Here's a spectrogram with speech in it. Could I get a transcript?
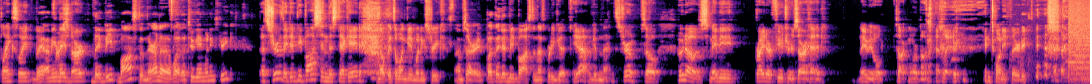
blank slate. They, I mean, they start. they beat Boston. They're on a what a two game winning streak. That's true. They did beat Boston this decade. nope, it's a one game winning streak. I'm sorry, but they did beat Boston. That's pretty good. Yeah, I'll give them that. it's true. So who knows? Maybe brighter futures are ahead. Maybe we'll talk more about that later. in 2030.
